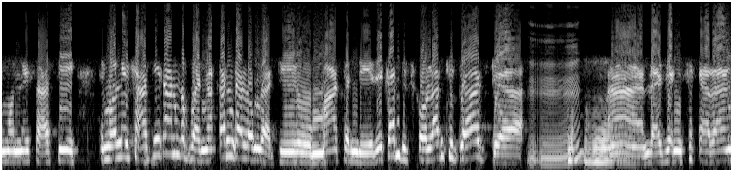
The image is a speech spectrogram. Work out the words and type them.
imunisasi. Imunisasi kan kebanyakan kalau nggak di rumah sendiri kan di sekolah juga ada. Mm-mm. Nah, nah yang sekarang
